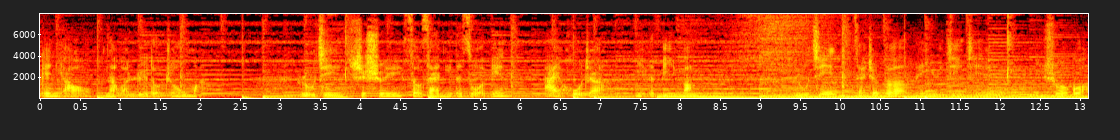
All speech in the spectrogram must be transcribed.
给你熬那碗绿豆粥吗？如今是谁走在你的左边，爱护着你的臂膀？如今在这个梅雨季节，你说过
